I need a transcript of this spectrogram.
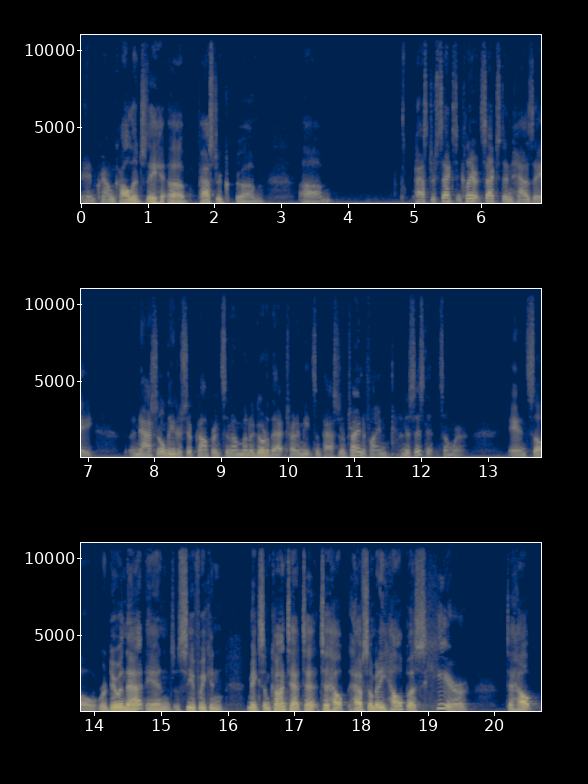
and Crown College. They uh, Pastor um, um, Pastor Sexton, Clarence Sexton has a, a, national leadership conference, and I'm going to go to that, try to meet some pastors. I'm trying to find an assistant somewhere. And so we're doing that and see if we can make some contact to, to help have somebody help us here to help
